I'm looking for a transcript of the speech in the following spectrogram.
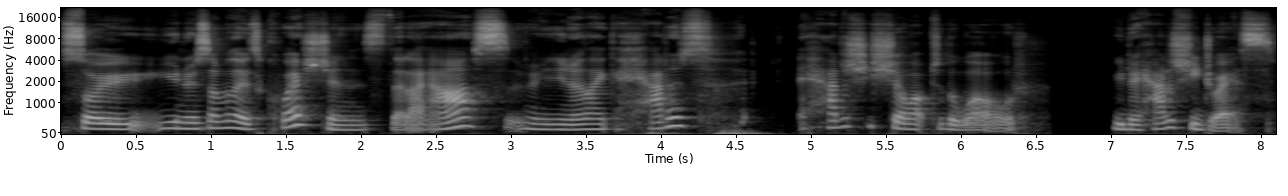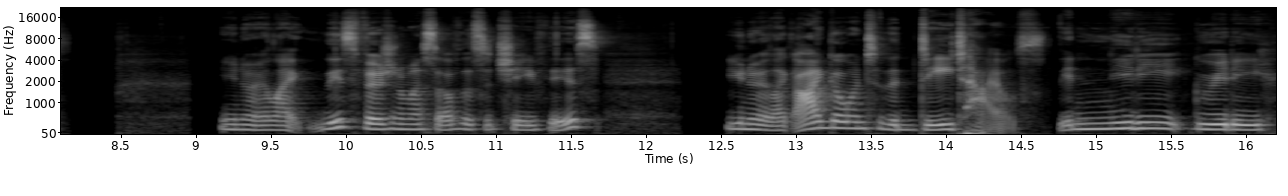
So, you know, some of those questions that I ask, you know, like how does how does she show up to the world? You know, how does she dress? You know, like this version of myself that's achieved this, you know, like I go into the details, the nitty gritty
